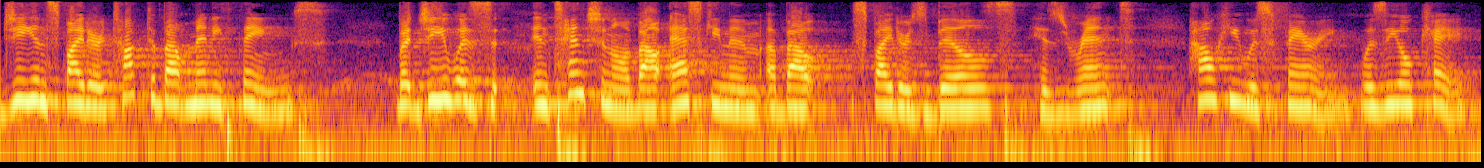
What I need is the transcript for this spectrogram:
G and Spider talked about many things, but G was intentional about asking them about Spider's bills, his rent, how he was faring. Was he okay?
